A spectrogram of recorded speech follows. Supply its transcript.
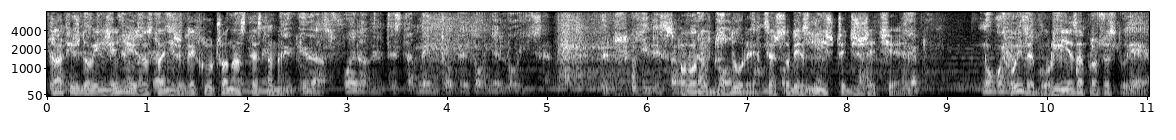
Trafisz do więzienia i zostaniesz wykluczona z testamentu. Z powodu bzdury chcesz sobie zniszczyć życie. Twój wybór nie zaprotestuje.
